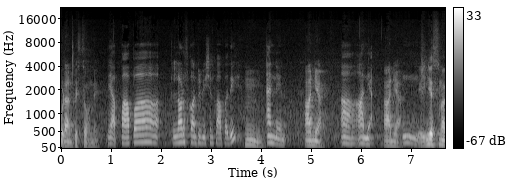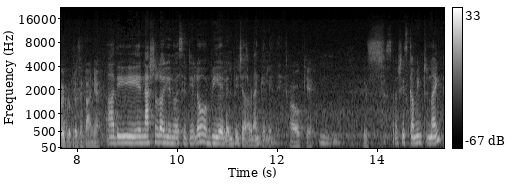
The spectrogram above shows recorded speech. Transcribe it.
కూడా అనిపిస్తూ ఉంది యా పాప లాట్ ఆఫ్ కాంట్రిబ్యూషన్ పాపది. అండ్ నేను. ఆన్యా. ఆన్య. ఆన్యా. ఏం చేస్తున్నారు ఇప్పుడు ప్రెసెంట్ ఆన్యా? అది నేషనల్ లా యూనివర్సిటీలో బిఎల్ఎల్బి చదవడానికి వెళ్ళింది. Okay. So she's coming tonight.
